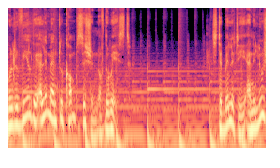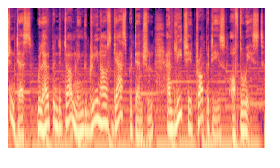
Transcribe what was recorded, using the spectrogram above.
will reveal the elemental composition of the waste. Stability and elution tests will help in determining the greenhouse gas potential and leachate properties of the waste.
